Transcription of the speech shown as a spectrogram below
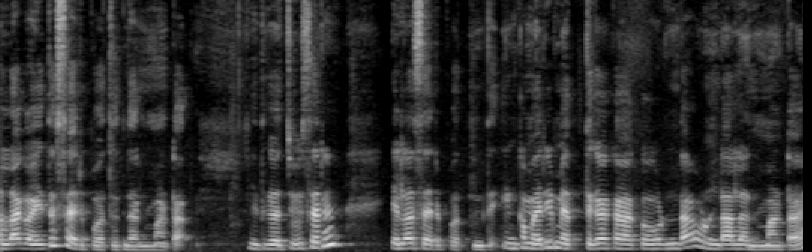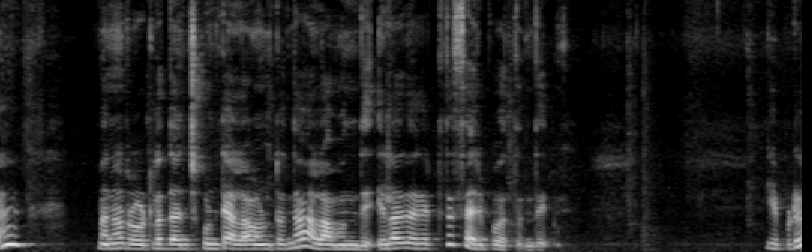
అలాగైతే సరిపోతుంది అనమాట ఇదిగో చూసారా ఇలా సరిపోతుంది. ఇంకా మరీ మెత్తగా కాకుండా ఉండాలన్నమాట. మనం రోట్లో దంచుకుంటే ఎలా ఉంటుందో అలా ఉంది. ఇలా కడితే సరిపోతుంది. ఇప్పుడు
